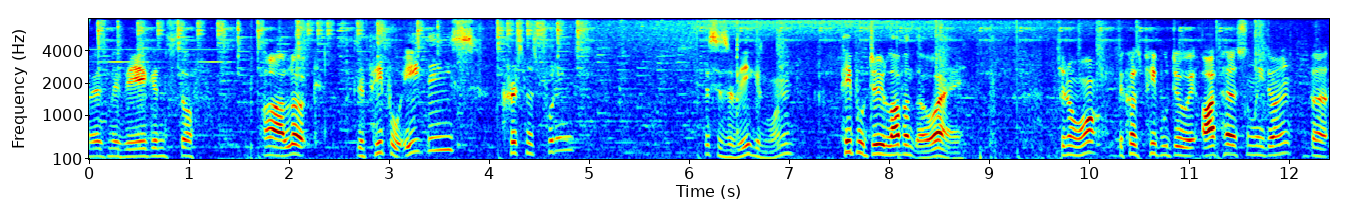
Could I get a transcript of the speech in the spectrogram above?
Where's my vegan stuff? Ah, oh, look. Do people eat these Christmas puddings? This is a vegan one. People do love it though, eh? Do you know what? Because people do it, I personally don't, but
